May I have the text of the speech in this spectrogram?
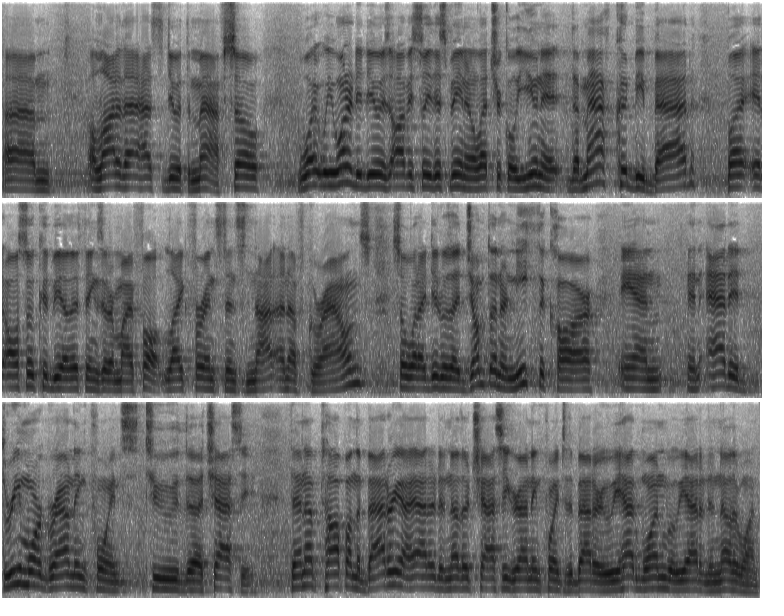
um, a lot of that has to do with the MAF. So what we wanted to do is obviously this being an electrical unit, the MAF could be bad, but it also could be other things that are my fault. Like for instance, not enough grounds. So what I did was I jumped underneath the car and, and added three more grounding points to the chassis. Then up top on the battery, I added another chassis grounding point to the battery. We had one, but we added another one.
